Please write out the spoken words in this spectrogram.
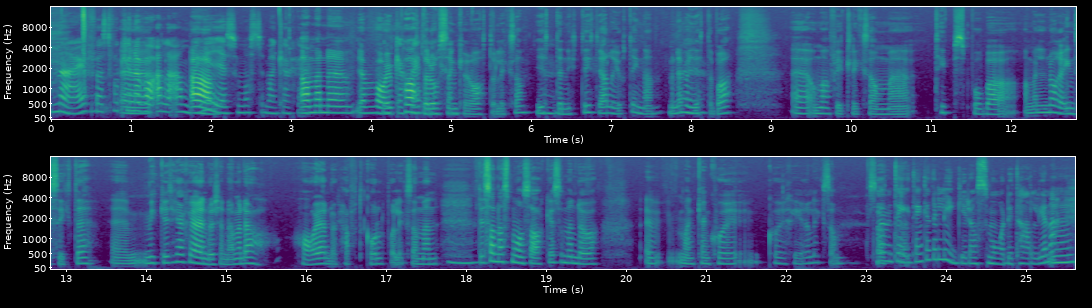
Nej, fast för att kunna Eh, vara alla andra ja. grejer så måste man kanske... Ja men eh, jag var ju pratade hos en liksom. kurator liksom. Mm. Jättenyttigt, jag har aldrig gjort det innan. Men det var Nej. jättebra. Eh, och man fick liksom eh, tips på bara, ja, men några insikter. Eh, mycket kanske jag ändå kände, men det har jag ändå haft koll på liksom. Men Mm. det är sådana små saker som ändå eh, man kan korri- korrigera liksom. Så Men att, tänk, eh, tänk att det ligger i de små detaljerna. mm,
